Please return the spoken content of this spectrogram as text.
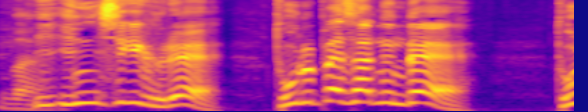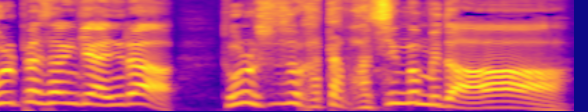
네. 이 인식이 그래. 돈을 뺏었는데 돈을 뺏은 게 아니라 돈을 스스로 갖다 바친 겁니다.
